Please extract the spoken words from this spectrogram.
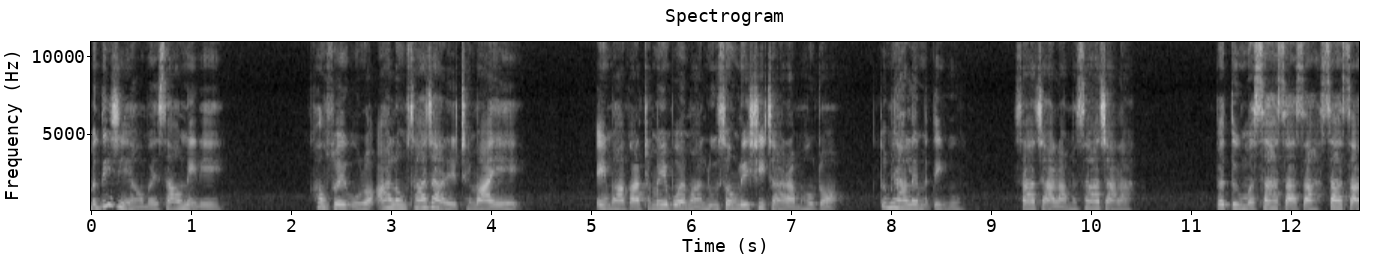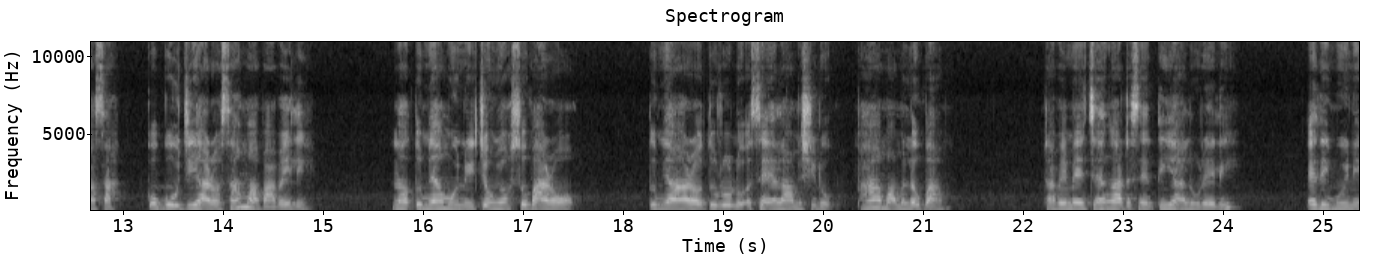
မသိချင်အောင်ပဲစောင်းနေတယ်ခောက်ဆွဲကိုတော့အားလုံးစားကြတယ်ထင်ပါရဲ့အိမ်မှာကထမင်းပွဲမှာလူစုံလေးရှိကြတာမဟုတ်တော့သူများလည်းမသိဘူးစားကြလားမစားကြလားဘယ်သူမစားစားစားစားစားစားကိုကိုကြီးကတော့စားမှာပါပဲလေ နောက်သူများမွေးနေကြုံရောဆိုပါတော့သူများကတော့သူတို့လိုအဆင်အလာမရှိလို့ဘာမှမလုပ်ပါဘူးဒါပေမဲ့ဂျန်ကတဆင်သိရလို့တယ်လေအဲ့ဒီမွေးနေ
